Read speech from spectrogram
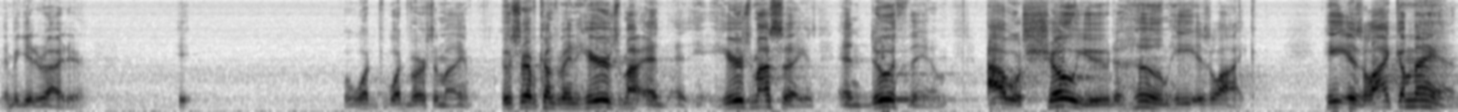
Let me get it right here. what, what verse am I in? Whosoever comes to me and hears my, and, and hears my sayings and doeth them, I will show you to whom he is like. He is like a man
